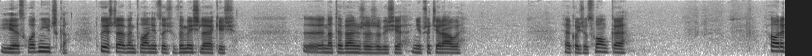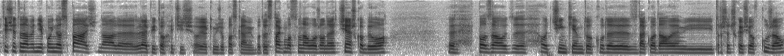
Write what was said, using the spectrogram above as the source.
Jest chłodniczka. Tu jeszcze ewentualnie coś wymyślę, jakieś yy, na te węże, żeby się nie przecierały. Jakąś osłonkę. Teoretycznie to nawet nie powinno spać, no ale lepiej to chycić jakimiś opaskami, bo to jest tak mocno nałożone, ciężko było. Poza od, odcinkiem to kurde nakładałem i troszeczkę się wkurzał,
